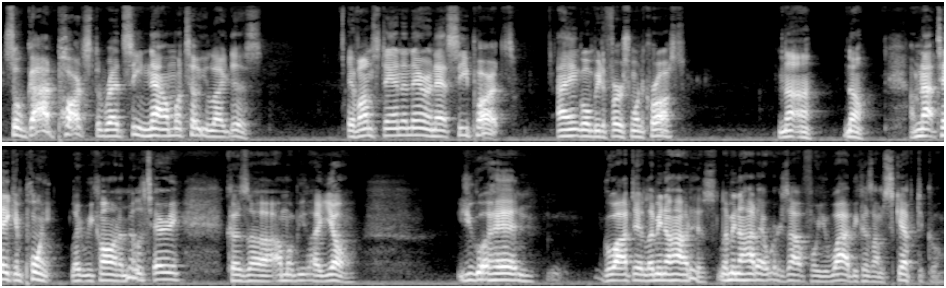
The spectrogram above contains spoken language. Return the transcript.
So God parts the Red Sea. Now, I'm going to tell you like this if I'm standing there and that sea parts, I ain't going to be the first one to cross. Nuh No. I'm not taking point like we call in the military because uh, I'm going to be like, yo, you go ahead, go out there, let me know how it is. Let me know how that works out for you. Why? Because I'm skeptical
